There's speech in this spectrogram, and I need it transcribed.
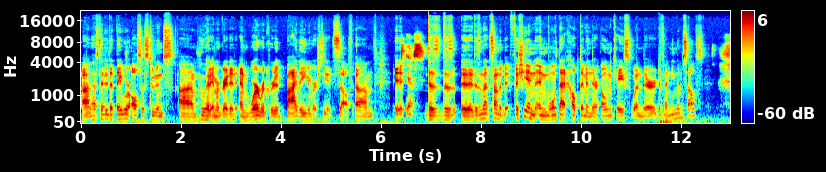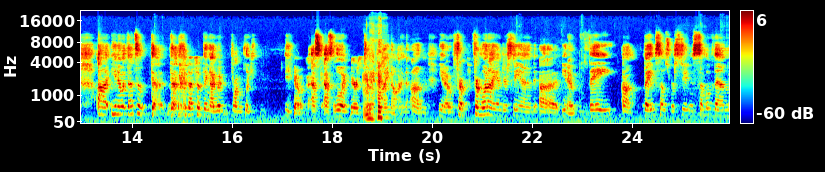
um, have stated that they were also students um, who had immigrated and were recruited by the university itself. Um, it, yes. Does does uh, doesn't that sound a bit fishy? And, and won't that help them in their own case when they're defending themselves? Uh, you know, that's a that, that, that's something I would probably you know ask ask lawyers to opine on. Um, you know, from from what I understand, uh, you know, they um, they themselves were students. Some of them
